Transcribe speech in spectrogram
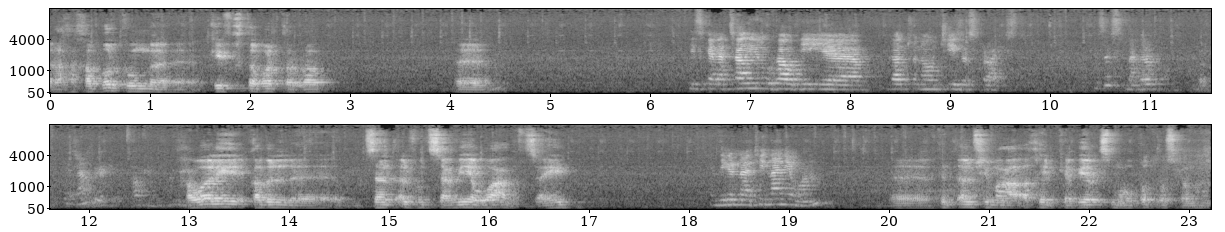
راح أخبركم آه، كيف اختبرت الرب آه، He's gonna tell you how he uh, got to know Jesus Christ. Is this better? Okay. حوالي قبل آه، سنة 1991 In the year 1991, آه، كنت أمشي مع أخي الكبير اسمه بطرس كمان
